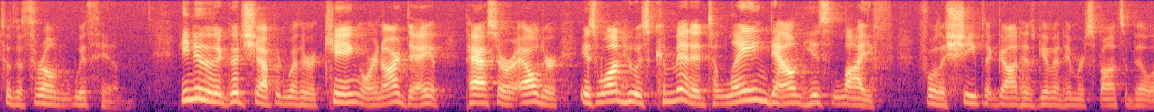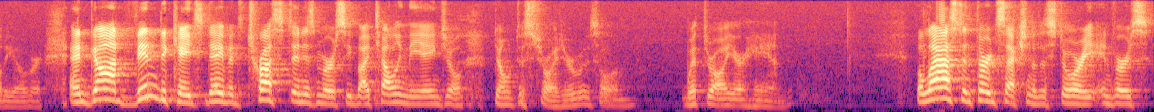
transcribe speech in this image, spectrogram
to the throne with him. He knew that a good shepherd, whether a king or in our day, a pastor or elder, is one who is committed to laying down his life for the sheep that God has given him responsibility over. And God vindicates David's trust in his mercy by telling the angel, Don't destroy Jerusalem, withdraw your hand. The last and third section of the story in verse,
